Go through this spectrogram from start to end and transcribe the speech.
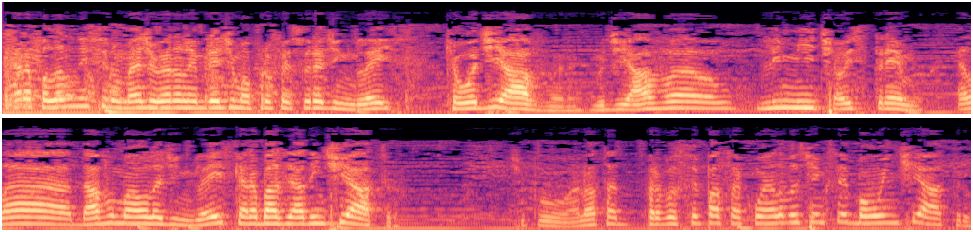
Cara, falando no ensino médio, agora eu lembrei de uma professora de inglês que eu odiava, né? Odiava ao limite, ao extremo. Ela dava uma aula de inglês que era baseada em teatro. Tipo, a nota para você passar com ela, você tinha que ser bom em teatro.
